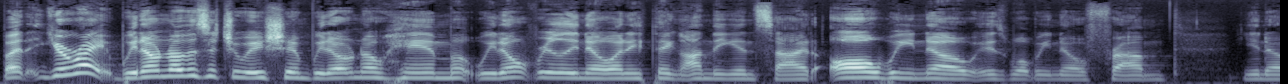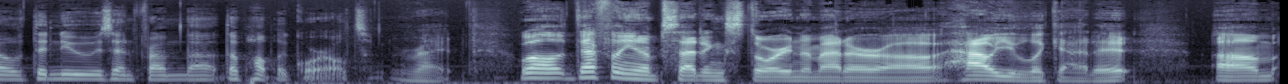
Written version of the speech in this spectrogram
But you're right. We don't know the situation. We don't know him. We don't really know anything on the inside. All we know is what we know from you know the news and from the the public world. Right. Well, definitely an upsetting story, no matter uh, how you look at it. Um,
